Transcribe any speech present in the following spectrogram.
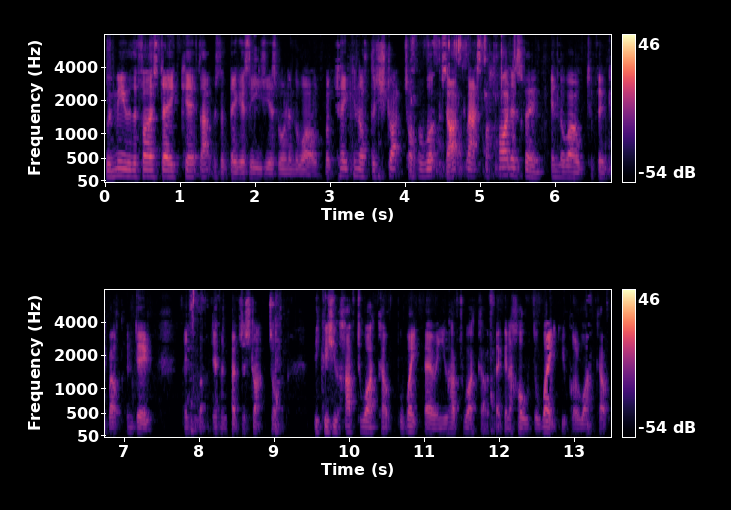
With me, with the first aid kit, that was the biggest, easiest one in the world. But taking off the straps off a rucksack, that's the hardest thing in the world to think about and do. And to put different types of straps on. Because you have to work out the weight there and you have to work out if they're going to hold the weight. You've got to work out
